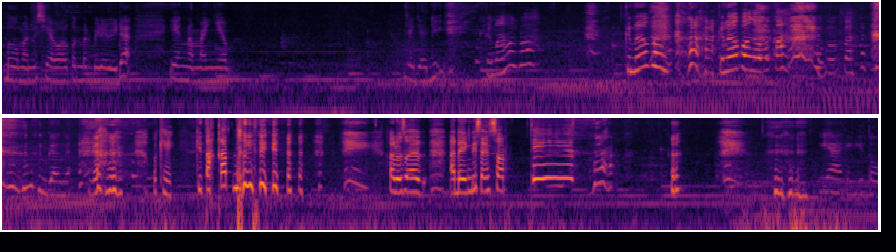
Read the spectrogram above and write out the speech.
bau manusia walaupun berbeda-beda yang namanya gak jadi. kenapa kenapa kenapa nggak apa-apa nggak apa-apa enggak enggak. Nggak. Oke, kita cut nanti. Harus ada, ada yang disensor. Tit. Iya kayak gitu.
